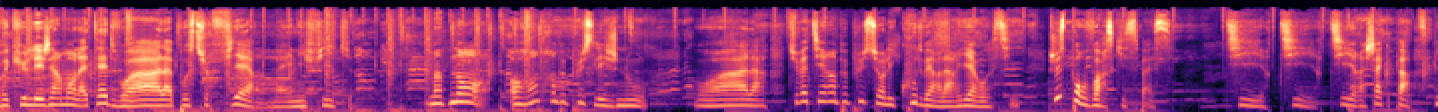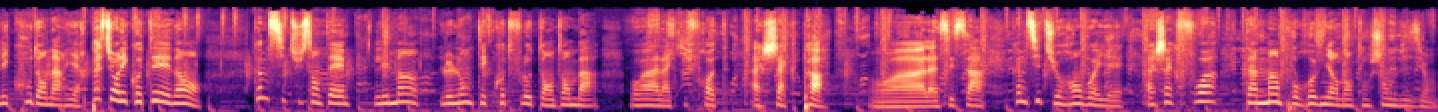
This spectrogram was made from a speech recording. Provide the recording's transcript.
Recule légèrement la tête, voilà, posture fière, magnifique. Maintenant, rentre un peu plus les genoux. Voilà, tu vas tirer un peu plus sur les coudes vers l'arrière aussi, juste pour voir ce qui se passe. Tire, tire, tire à chaque pas, les coudes en arrière, pas sur les côtés, non. Comme si tu sentais les mains le long de tes côtes flottantes en bas, voilà, qui frottent à chaque pas. Voilà, c'est ça. Comme si tu renvoyais à chaque fois ta main pour revenir dans ton champ de vision,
